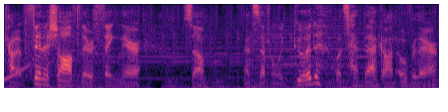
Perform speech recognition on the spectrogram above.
kind of finish off their thing there. So that's definitely good. Let's head back on over there.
